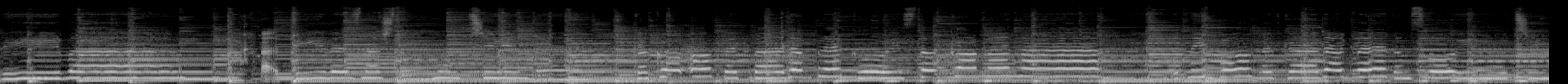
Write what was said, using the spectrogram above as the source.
kriva A ti već znaš što muči me. Kako opet padam preko istog kamena Mutni pogled kada gledam svojim očima.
